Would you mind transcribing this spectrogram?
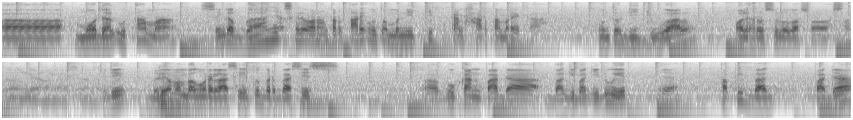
uh, modal utama sehingga banyak sekali orang tertarik untuk menitipkan harta mereka untuk dijual oleh Rasulullah SAW. Jadi beliau membangun relasi itu berbasis uh, bukan pada bagi-bagi duit, ya, tapi bag- pada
